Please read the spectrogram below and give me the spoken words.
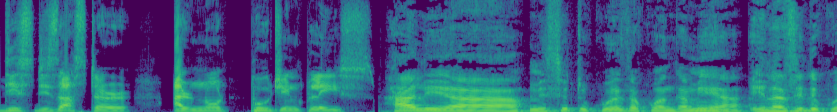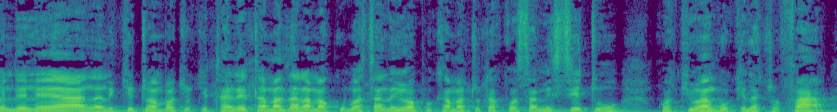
this disaster are not put in place. Hali ya misitu kuweza kuangamia inazidi kuendelea na ni kitu ambacho kitaleta madhara makubwa sana iwapo kama tutakosa misitu kwa kiwango kinachofaa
